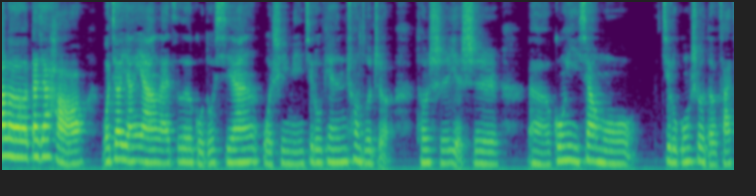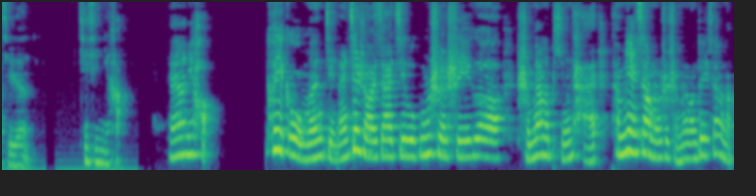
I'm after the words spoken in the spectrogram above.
？Hello，大家好，我叫杨洋，来自古都西安，我是一名纪录片创作者，同时也是呃公益项目记录公社的发起人。欣欣你好，杨洋你好，可以给我们简单介绍一下记录公社是一个什么样的平台？它面向的是什么样的对象呢？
